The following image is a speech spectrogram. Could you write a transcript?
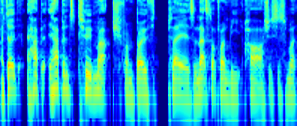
I don't. It, hap- it happened too much from both players, and that's not trying to be harsh. It's just my,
